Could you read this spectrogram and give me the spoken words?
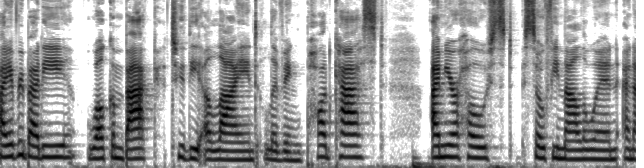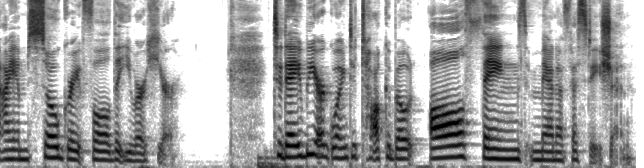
Hi, everybody. Welcome back to the Aligned Living Podcast. I'm your host, Sophie Malouin, and I am so grateful that you are here. Today, we are going to talk about all things manifestation.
